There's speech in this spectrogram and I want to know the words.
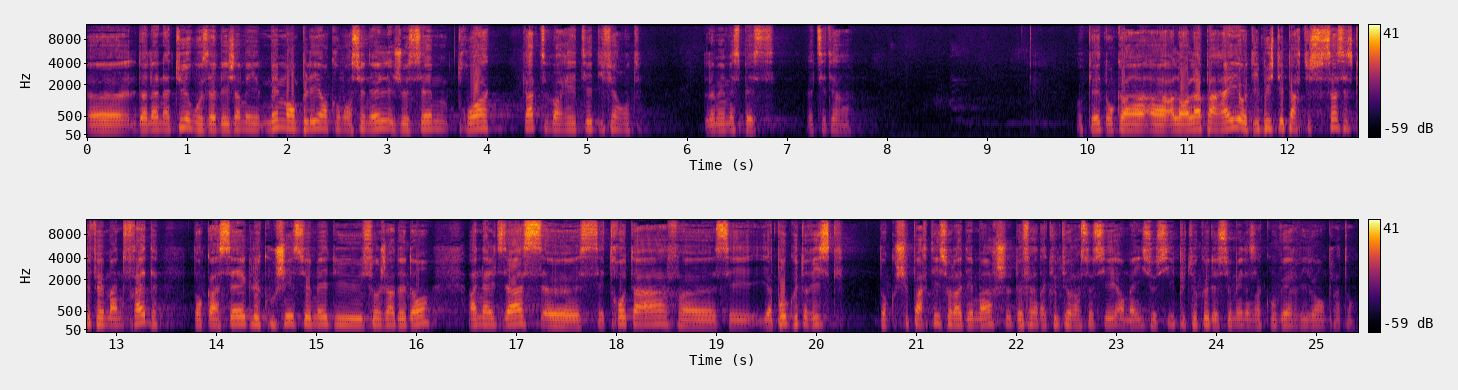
Euh, dans la nature, vous avez jamais, même en blé en conventionnel, je sème trois, quatre variétés différentes de la même espèce etc. Ok, donc alors là pareil, au début j'étais parti sur ça, c'est ce que fait Manfred. Donc un seigle couché se met du soja dedans. En Alsace, euh, c'est trop tard, euh, il y a beaucoup de risques. Donc je suis parti sur la démarche de faire de la culture associée en maïs aussi, plutôt que de semer dans un couvert vivant en printemps.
